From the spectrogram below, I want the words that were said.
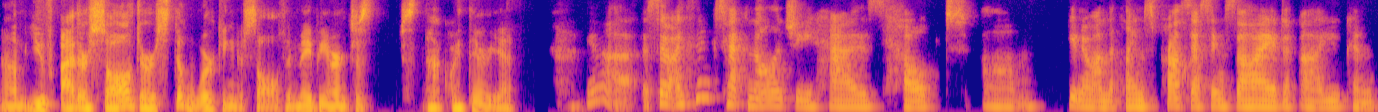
um, you've either solved or are still working to solve and maybe aren't just just not quite there yet yeah. So I think technology has helped, um, you know, on the claims processing side, uh, you can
